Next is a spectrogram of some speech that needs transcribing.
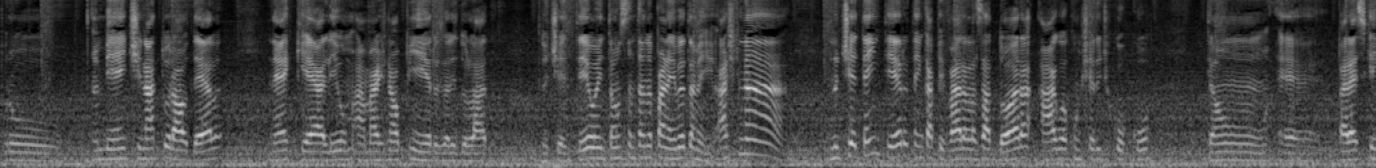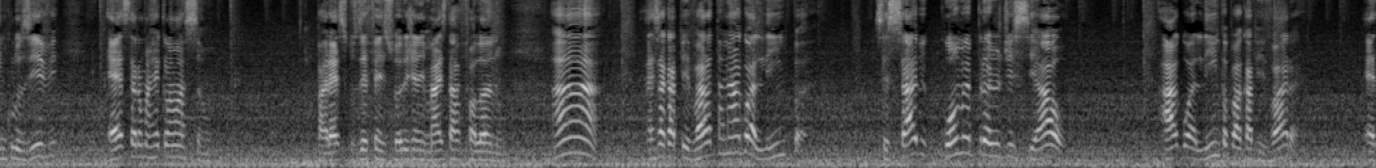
pro ambiente natural dela, né? Que é ali a Marginal Pinheiros, ali do lado do Tietê, ou então Santana Parnaíba também. Acho que na, no Tietê inteiro tem capivara, elas adoram água com cheiro de cocô. Então, é, parece que inclusive essa era uma reclamação. Parece que os defensores de animais estavam falando: ah, essa capivara está na água limpa. Você sabe como é prejudicial água limpa para capivara? É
